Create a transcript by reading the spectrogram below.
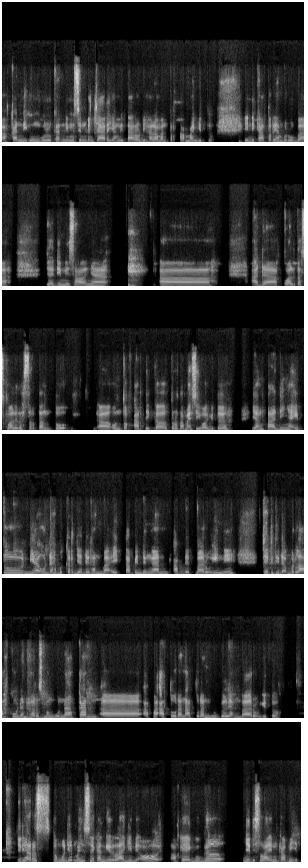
akan diunggulkan di mesin pencari yang ditaruh di halaman pertama gitu. Indikatornya berubah. Jadi misalnya uh, ada kualitas-kualitas tertentu uh, untuk artikel, terutama SEO gitu, yang tadinya itu dia udah bekerja dengan baik, tapi dengan update baru ini jadi tidak berlaku dan harus menggunakan uh, apa aturan-aturan Google yang baru gitu. Jadi harus kemudian menyesuaikan diri lagi nih. Oh, oke okay, Google. Jadi selain kami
